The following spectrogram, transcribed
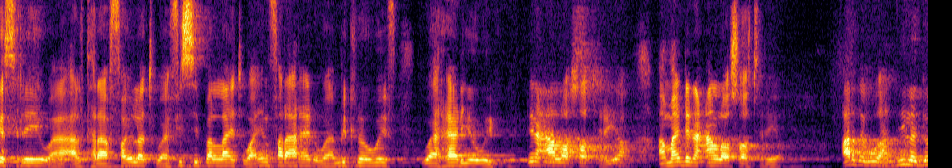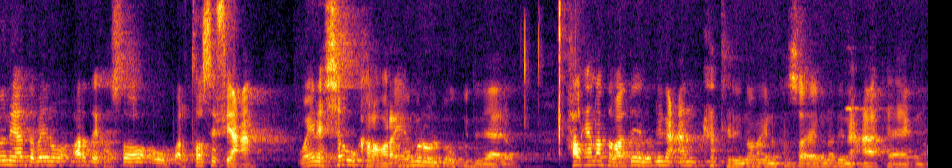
x-ray waa ultraviolet waa visible light waa infrared waa microwave waa radio wave. Dhinacaa loo soo tiriyo ama dhinacan loo soo tiriyo. Ardaygu haddii la doonayo haddaba inuu arday kastoo uu barto si fiican waa inay se u kala horreeya mar walba uu ku dadaalo. Halkan haddaba haddaynu dhinacan ka tirino aynu ka soo eegno dhinacaa ka eegno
